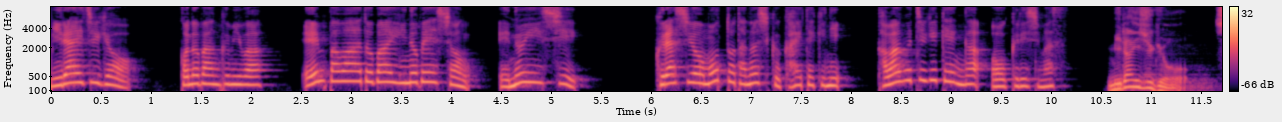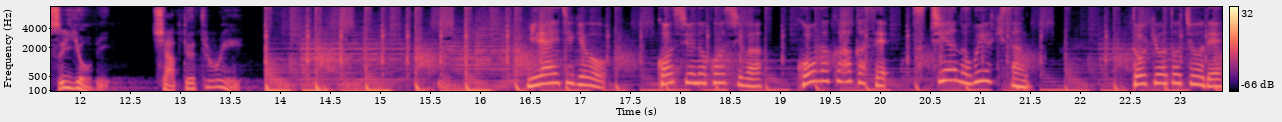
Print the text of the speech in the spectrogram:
未来授業。この番組はエンパワードバイイノベーション NEC 暮らしをもっと楽しく快適に川口義賢がお送りします。未来授業水曜日チャプター3未来授業今週の講師は工学博士土屋信之さん。東京都庁で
